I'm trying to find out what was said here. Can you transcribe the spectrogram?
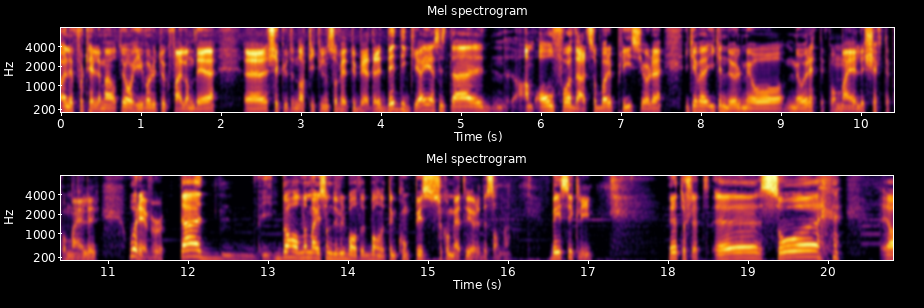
eller fortelle meg at 'Å, Hivar, du tok feil om det', uh, sjekk ut den artikkelen, så vet du bedre. Det digger jeg. Jeg syns det er I'm all for that, så bare please gjør det. Ikke, ikke nøl med å, med å, rette på meg eller kjefte på meg eller whatever. Det er Behandle meg som du vil behandlet en kompis, så kommer jeg til å gjøre det samme. Basically. Rett og slett. Uh, så Ja,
